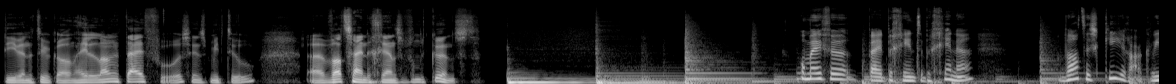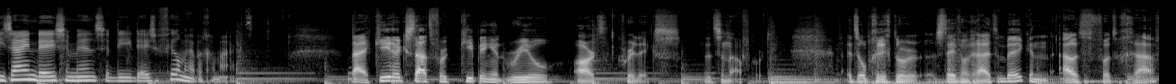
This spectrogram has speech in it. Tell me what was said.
die we natuurlijk al een hele lange tijd voeren, sinds MeToo. Uh, wat zijn de grenzen van de kunst? Om even bij het begin te beginnen. Wat is Kirak? Wie zijn deze mensen die deze film hebben gemaakt? Nou Kirak staat voor Keeping It Real Art Critics. Dat is een afkorting. Het is opgericht door Stefan Ruitenbeek, een oud fotograaf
